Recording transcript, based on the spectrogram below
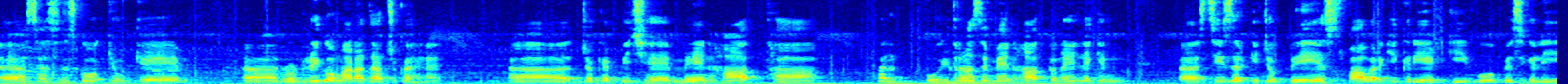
असेसंस को क्योंकि रोड्रिगो मारा जा चुका है। जो कि पीछे मेन हाथ था। पूरी तरह से मेन हाथ तो नहीं, लेकिन सीज़र की जो बेस पावर की क्रिएट की, वो बेसिकली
